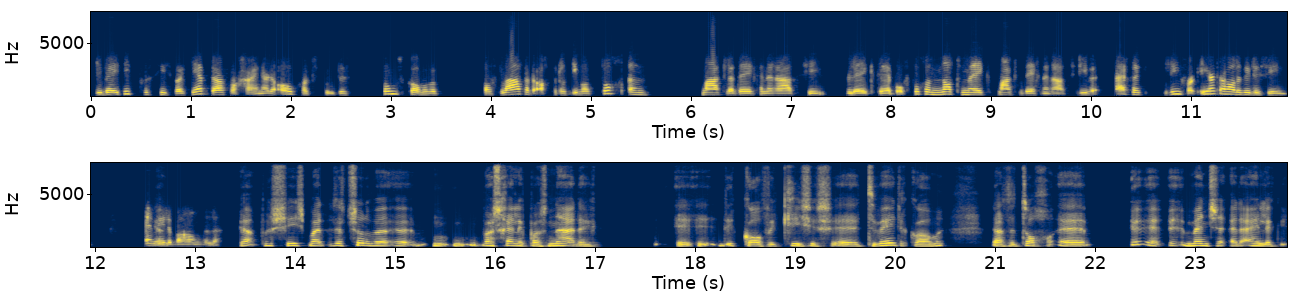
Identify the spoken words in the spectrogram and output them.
je weet niet precies wat je hebt, daarvoor ga je naar de oogarts toe. Dus soms komen we pas later erachter dat iemand toch een makelaardegeneratie bleek te hebben. Of toch een natte makelaardegeneratie die we eigenlijk liever eerder hadden willen zien en Ja. willen behandelen. Ja, precies. Maar dat zullen we eh, waarschijnlijk pas na de de COVID-crisis te weten komen, dat er toch mensen uiteindelijk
